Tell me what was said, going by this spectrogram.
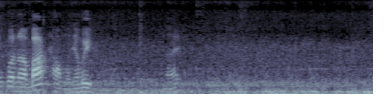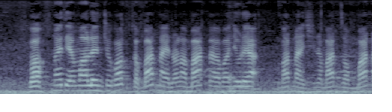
những con bát hỏng ở nhà mình. Đấy. Vâng, nay thì em lên cho các cặp bát này nó là bát bao nhiêu đây ạ? Bát này chính là bát dòng bát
